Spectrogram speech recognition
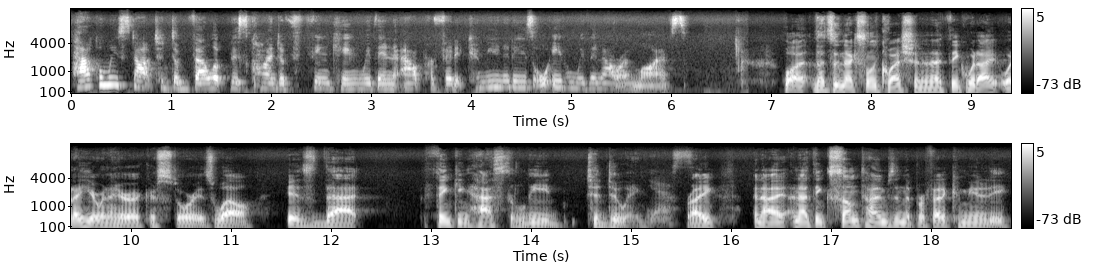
how can we start to develop this kind of thinking within our prophetic communities or even within our own lives? Well, that's an excellent question, and I think what I what I hear when I hear Erica's story as well is that thinking has to lead to doing. Yes. Right. And I and I think sometimes in the prophetic community,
